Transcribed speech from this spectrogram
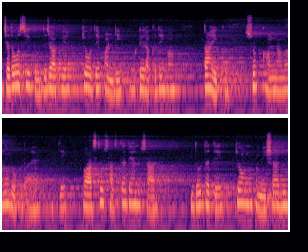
ਜਦੋਂ ਅਸੀਂ ਦੁੱਧ ਜਾਂ ਫਿਰ ਘਿਓ ਦੇ ਭਾਂਡੇ ਉਲਟੇ ਰੱਖਦੇ ਹਾਂ, ਤਾਂ ਇੱਕ ਸ਼ੁਭ ਕਾਮਨਾਵਾਂ ਨੂੰ ਰੋਕਦਾ ਹੈ ਅਤੇ ਵਾਸਤੂ ਸ਼ਾਸਤਰ ਦੇ ਅਨੁਸਾਰ ਦੁੱਧ ਅਤੇ ਘਿਓ ਨੂੰ ਹਮੇਸ਼ਾ ਹੀ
